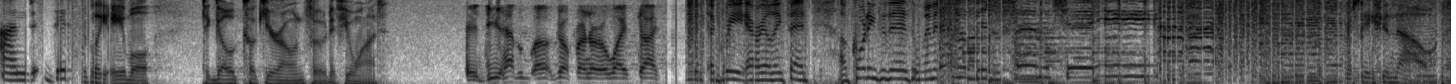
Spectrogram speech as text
And this Perfectly able to go cook your own food if you want. do you have a uh, girlfriend or a wife, guy? Agree, Ariel. They said, according to this, women. Station now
